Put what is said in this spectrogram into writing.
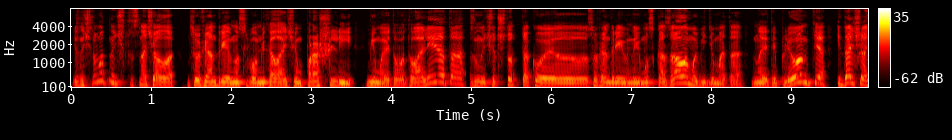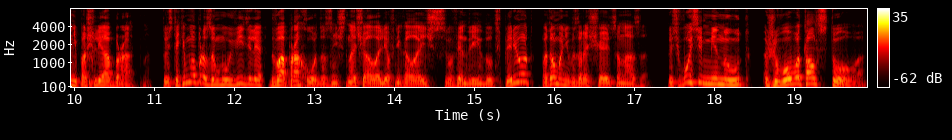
И, значит, вот, значит, сначала Софья Андреевна с Львом Николаевичем прошли мимо этого туалета. Значит, что-то такое э, Софья Андреевна ему сказала, мы видим это на этой пленке. И дальше они пошли обратно. То есть, таким образом, мы увидели два прохода. Значит, сначала Лев Николаевич с Софьей Андреевной идут вперед, потом они возвращаются назад. То есть 8 минут живого Толстого.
